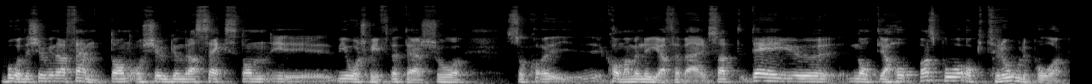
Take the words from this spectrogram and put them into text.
både 2015 och 2016 vid årsskiftet där så så kom man med nya förvärv. Så att det är ju något jag hoppas på och tror på.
